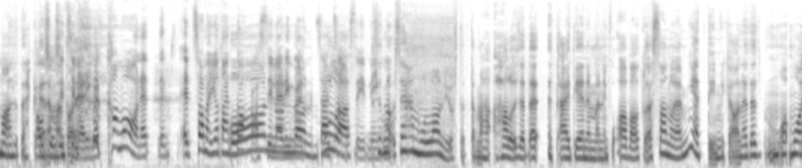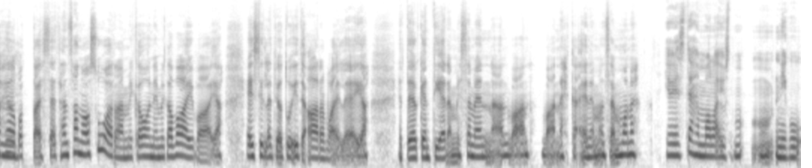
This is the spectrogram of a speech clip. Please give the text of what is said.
Mä oon sitten ehkä Onko sulla enemmän sitten toi. silleen, niin kuin, että come on, että et, et sano jotain takas silleen, niin kuin, että sä et saa on- siitä. se- Niin kuin, no, sehän mulla on just, että mä haluaisin, että, että äiti enemmän niin kuin avautuu ja sanoo ja miettii, mikä on. Että, että mua, mua Mm. helpottaisi se, että hän sanoo suoraan, mikä on ja mikä vaivaa. Ja ei sillä, että joutuu itse arvailemaan ja että ei oikein tiedä, missä mennään, vaan, vaan ehkä enemmän semmoinen. Joo, ja sitähän me ollaan just m- niinku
